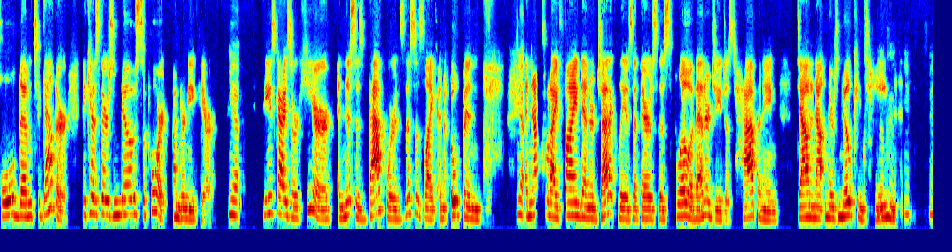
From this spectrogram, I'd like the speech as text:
hold them together because there's no support underneath here. Yeah. These guys are here and this is backwards. This is like an open Yeah. and that's what I find energetically is that there's this flow of energy just happening down and out, and there's no No con- containment, y-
